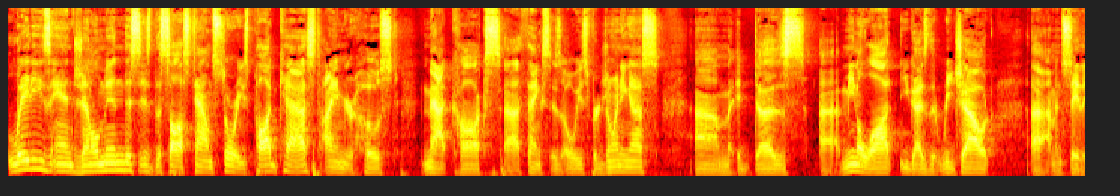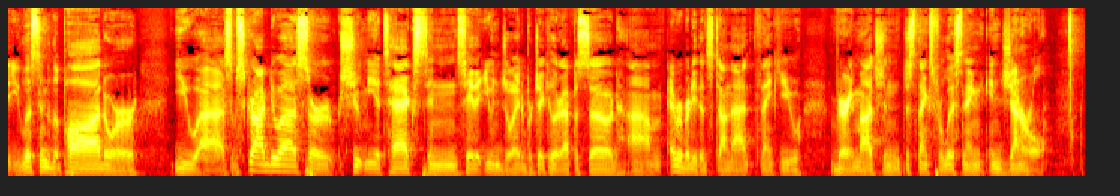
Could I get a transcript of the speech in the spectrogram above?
Ladies and gentlemen, this is the Saucetown Stories podcast. I am your host, Matt Cox. Uh, thanks as always for joining us. Um, it does uh, mean a lot, you guys that reach out um, and say that you listen to the pod or you uh, subscribe to us or shoot me a text and say that you enjoyed a particular episode. Um, everybody that's done that, thank you very much. And just thanks for listening in general.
